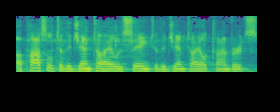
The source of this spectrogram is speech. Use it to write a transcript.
apostle to the Gentile is saying to the Gentile converts,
